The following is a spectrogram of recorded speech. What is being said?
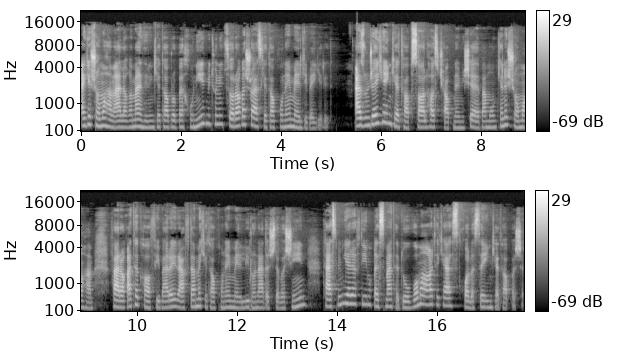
اگه شما هم علاقه مندین این کتاب رو بخونید می‌تونید سراغش رو از کتابخونه ملی بگیرید. از اونجایی که این کتاب سالهاست چاپ نمیشه و ممکنه شما هم فراغت کافی برای رفتن به کتابخونه ملی رو نداشته باشین تصمیم گرفتیم قسمت دوم آرتکست خلاصه این کتاب باشه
